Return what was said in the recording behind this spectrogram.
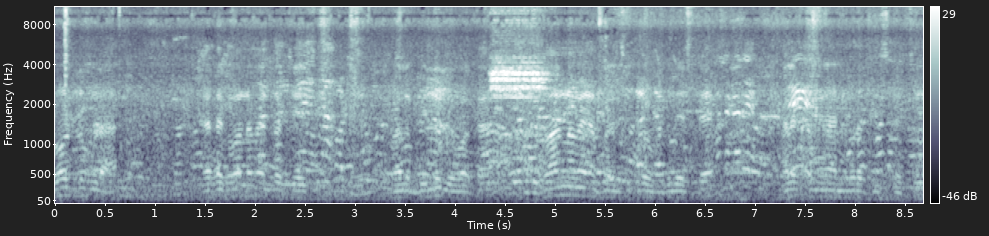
రోడ్లు కూడా గత గవర్నమెంట్లో చేసి వాళ్ళు బిల్లులు ఇవ్వక దారుణమైన పరిస్థితిలో వదిలేస్తే కలెక్టర్ గారిని కూడా తీసుకొచ్చి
